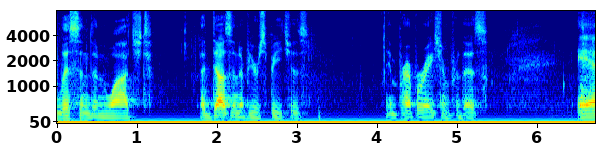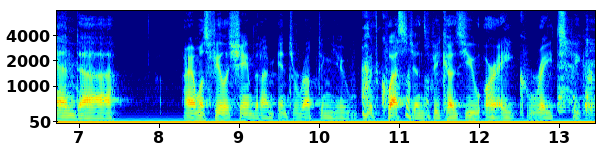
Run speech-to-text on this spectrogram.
listened and watched a dozen of your speeches in preparation for this. And uh, I almost feel ashamed that I'm interrupting you with questions because you are a great speaker.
